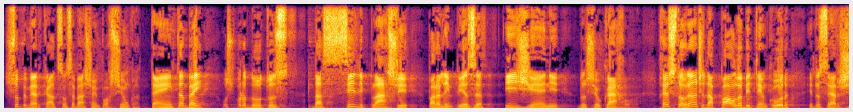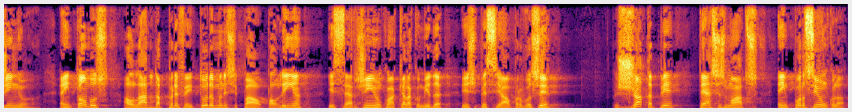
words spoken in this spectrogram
Supermercado São Sebastião em Porciúncula tem também os produtos da Siliplast para limpeza e higiene do seu carro. Restaurante da Paula Bittencourt e do Serginho, em Tombos, ao lado da Prefeitura Municipal. Paulinha e Serginho com aquela comida especial para você. JP Testes Motos, em Porciúncula.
